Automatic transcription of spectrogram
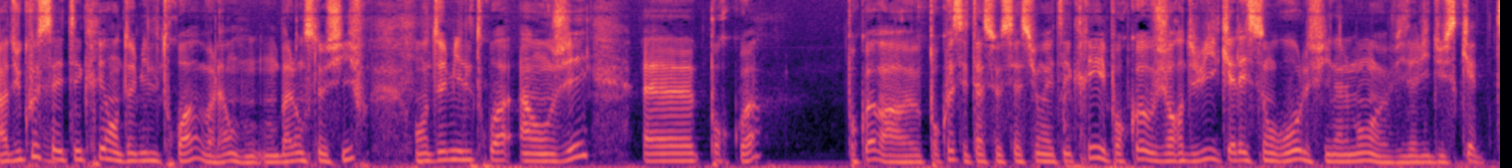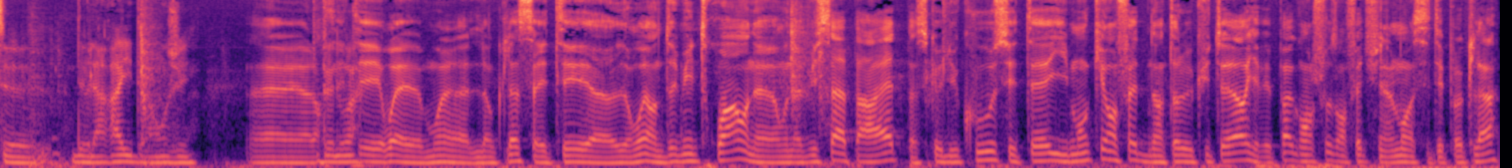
Alors du coup, ça a été créé en 2003. Voilà, on, on balance le chiffre. En 2003 à Angers. Euh, pourquoi? Pourquoi, euh, pourquoi cette association a été créée et pourquoi aujourd'hui Quel est son rôle finalement euh, vis-à-vis du skate de la ride à Angers? Euh, alors c'était ouais moi donc là ça a été euh, ouais en 2003 on a on a vu ça apparaître parce que du coup c'était il manquait en fait d'interlocuteurs. Il y avait pas grand chose en fait finalement à cette époque-là.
